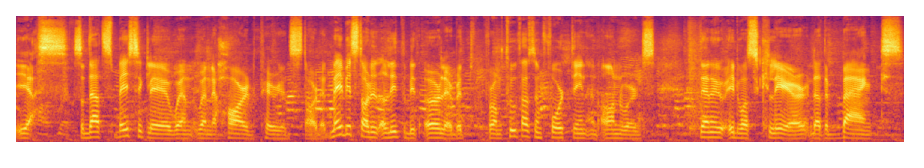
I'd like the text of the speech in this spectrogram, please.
Yes. So that's basically when, when the hard period started. Maybe it started a little bit earlier, but from 2014 and onwards, then it was clear that the banks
